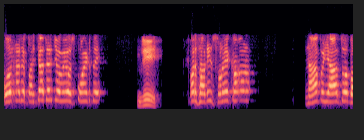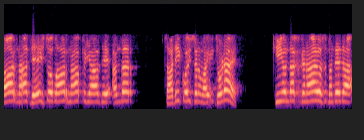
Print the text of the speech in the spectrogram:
ਉਹਨਾਂ ਦੇ ਪਰਚਾ ਦਰਜ ਹੋਵੇ ਉਸ ਪੁਆਇੰਟ ਤੇ। ਜੀ। ਪਰ ਸਾਡੀ ਸੁਣੇ ਕੌਣ? ਨਾ ਪੰਜਾਬ ਤੋਂ ਬਾਹਰ ਨਾ ਦੇਸ਼ ਤੋਂ ਬਾਹਰ ਨਾ ਪੰਜਾਬ ਦੇ ਅੰਦਰ ਸਾਡੀ ਕੋਈ ਸੁਣਵਾਈ ਥੋੜਾ ਹੈ। ਕੀ ਹੁੰਦਾ ਗੁਨਾਹ ਉਸ ਬੰਦੇ ਦਾ?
